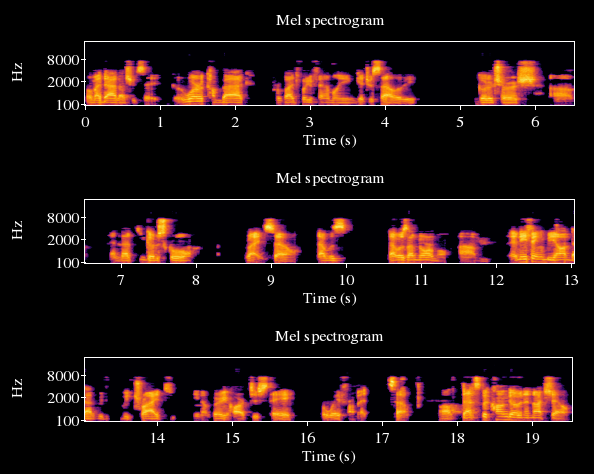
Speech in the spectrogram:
or my dad, I should say, go to work, come back, provide for your family, get your salary, go to church, um, and that go to school, right? So that was that was our normal. Um, anything beyond that, we we tried, you know, very hard to stay away from it. So, well, that's the Congo in a nutshell.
